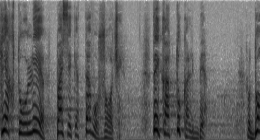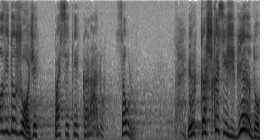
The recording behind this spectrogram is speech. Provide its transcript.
Kiek toli pasiekė tavo žodžiai? Tai, ką tu kalbi. Dovido žodžiai pasiekė karalių, Saulių. Ir kažkas išgirdo,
